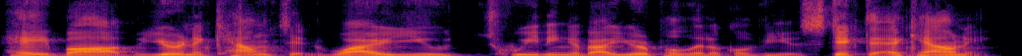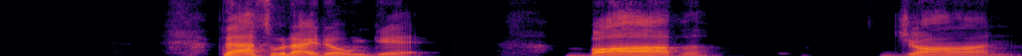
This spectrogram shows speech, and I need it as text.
Hey, Bob, you're an accountant. Why are you tweeting about your political views? Stick to accounting. That's what I don't get. Bob, John,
